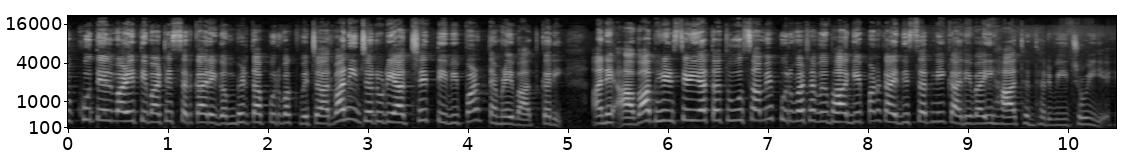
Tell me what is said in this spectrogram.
ચોખ્ખું તેલ મળે તે માટે સરકારે ગંભીરતાપૂર્વક વિચારવાની જરૂરિયાત છે તેવી પણ તેમણે વાત કરી. અને આવા ભેળસેળિયા તત્વો સામે પુરવઠા વિભાગે પણ કાયદેસરની કાર્યવાહી હાથ ધરવી જોઈએ.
